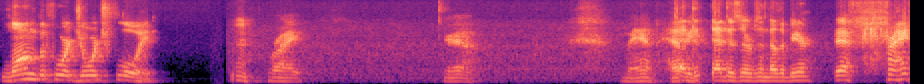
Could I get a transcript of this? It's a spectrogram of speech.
long before George Floyd. Hmm, right. Yeah. Man, That, heavy. de- that deserves another beer. Yeah, right.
